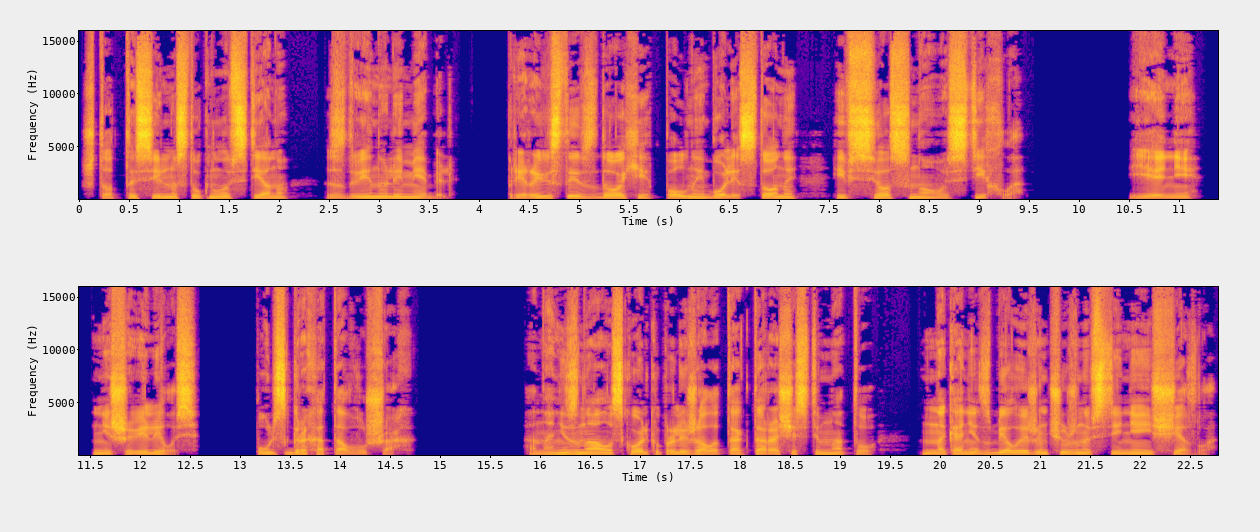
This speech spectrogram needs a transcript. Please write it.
Что-то сильно стукнуло в стену, сдвинули мебель. Прерывистые вздохи, полные боли стоны, и все снова стихло. Ени не шевелилась. Пульс грохотал в ушах. Она не знала, сколько пролежала так, таращась в темноту. Наконец белая жемчужина в стене исчезла.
